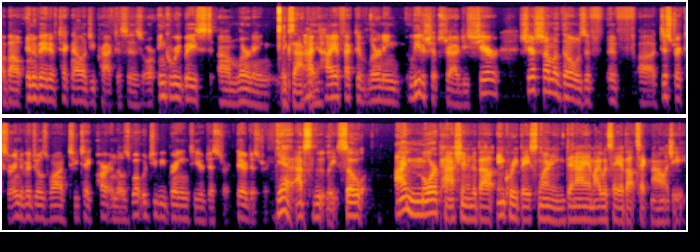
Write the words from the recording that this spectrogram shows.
about innovative technology practices or inquiry based um, learning, exactly, high, high, effective learning leadership strategies. Share share some of those if if uh, districts or individuals want to take part in those. What would you be bringing to your district, their district? Yeah, absolutely. So I'm more passionate about inquiry based learning than I am, I would say, about technology.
